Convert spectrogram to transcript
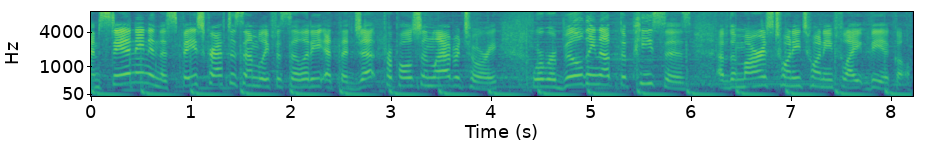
I'm standing in the spacecraft assembly facility at the Jet Propulsion Laboratory, where we're building up the pieces of the Mars 2020 flight vehicle.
